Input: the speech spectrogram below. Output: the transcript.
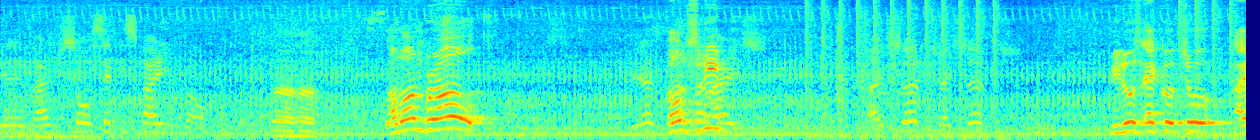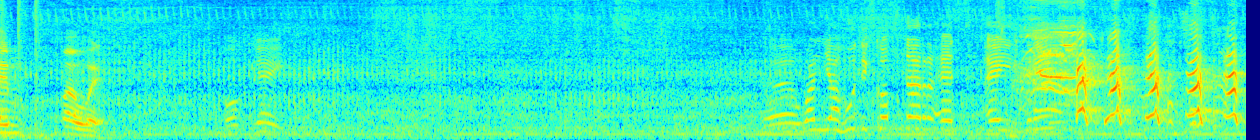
Yes, I'm so satisfying now. Uh-huh. Come on, bro. Yes, Don't sleep. I, I search, I search. We lose Echo too. I'm far away. Okay. Uh, one Yahudi copter at A3.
